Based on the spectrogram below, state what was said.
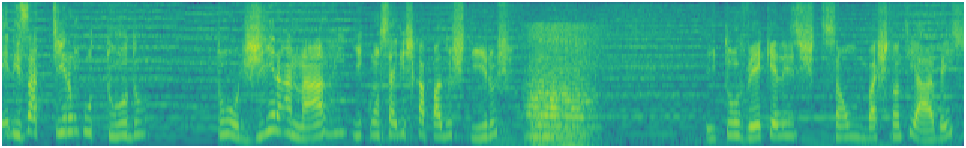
Eles atiram com tudo. Tu gira a nave e consegue escapar dos tiros. E tu vê que eles são bastante hábeis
